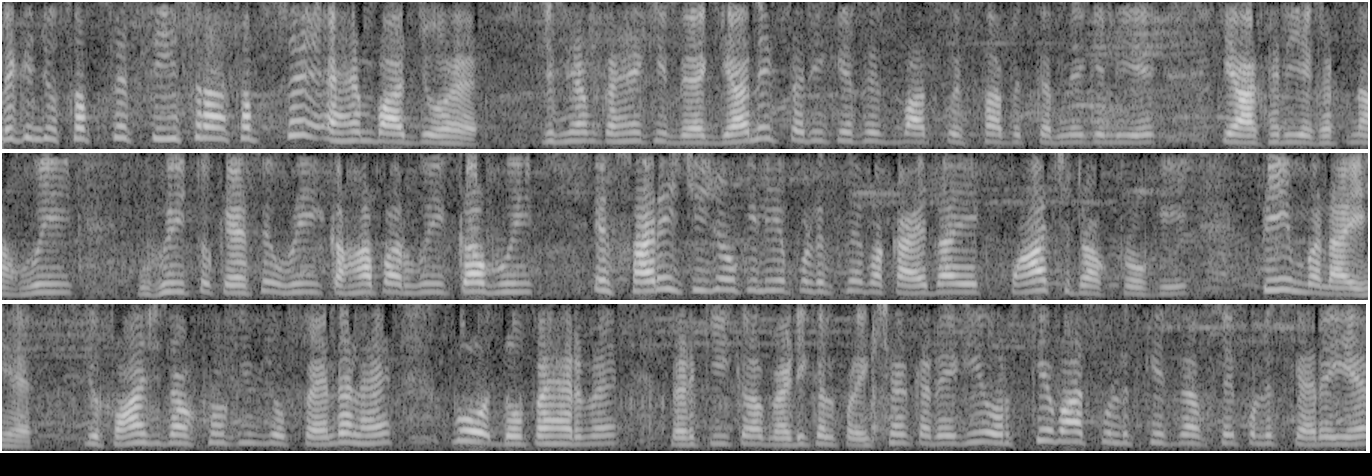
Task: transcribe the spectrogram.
लेकिन जो सबसे तीसरा, सबसे अहम बात जो है, जिसे हम कहें कि वैज्ञानिक तरीके से इस बात को स्थापित करने के लिए कि आखिर ये घटना हुई हुई तो कैसे हुई, कहाँ पर हुई, कब हुई, इन सारी चीज़ों के लिए पुलिस ने बाकायदा एक पाँच डॉक्टरों की टीम बनाई है। जो पाँच डॉक्टरों की जो पैनल है, वो दोपहर में लड़की का मेडिकल परीक्षण करेगी और उसके बाद पुलिस की तरफ़ से पुलिस कह रही है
